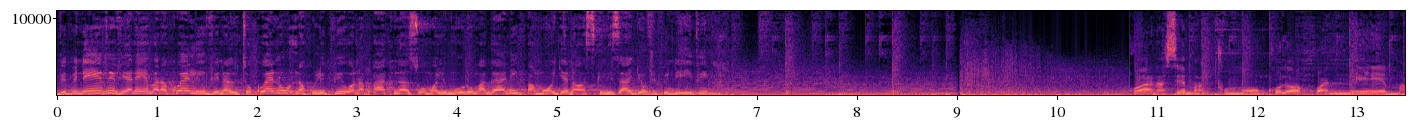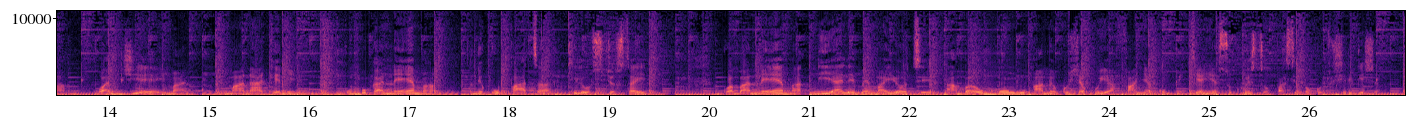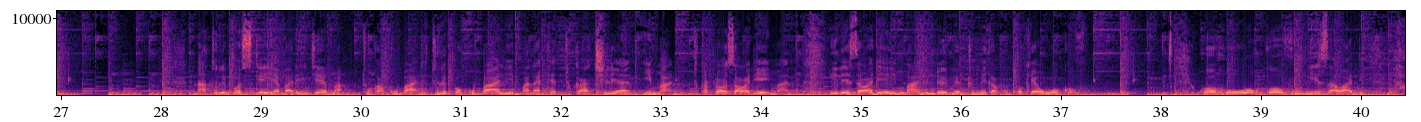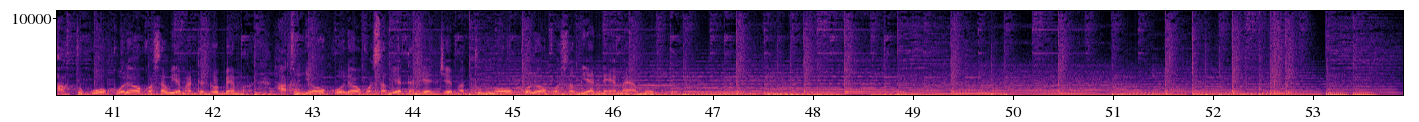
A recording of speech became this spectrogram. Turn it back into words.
vipindi hivi vya neema na kweli vinaletwa kwenu na kulipiwa na ptns wa mwalimu huruma gadi pamoja na wasikilizaji wa vipindi hivi. Kwa hiyo anasema tumeokolewa kwa neema kwa njia ya imani. Maana yake nini? Kumbuka neema ni kupata kile usichostahili. Kwamba neema ni yale mema yote ambayo mungu amekwisha kuyafanya kupitia yesu kristo pasipo kutushirikisha na tuliposikia hii habari njema tukakubali. Tulipokubali maanake tukaachilia imani. Tukapewa zawadi ya imani. Ile zawadi ya imani ndio imetumika kupokea uokovu. Kwa huu uokovu ni zawadi. Hatukuokolewa kwa sababu ya matendo mema. Hatujaokolewa kwa sababu ya tabia njema. Tumeokolewa kwa sababu ya neema ya mungu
